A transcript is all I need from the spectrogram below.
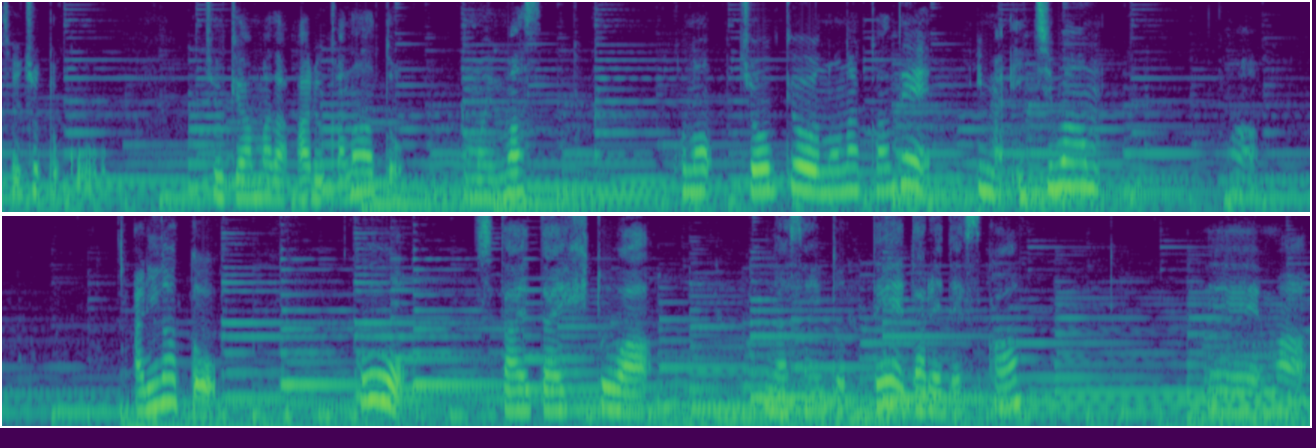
それちょっとこう状況はまだあるかなと思います。この状況の中で今一番ありがとうを伝えたい人は皆さんにとって誰ですか、えー、まあ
